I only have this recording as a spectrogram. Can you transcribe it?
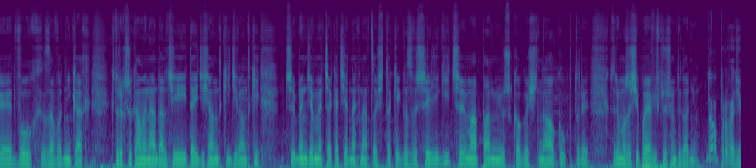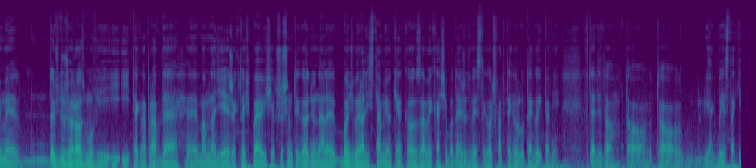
e, dwóch zawodnikach, których szukamy nadal, czyli tej dziesiątki, dziewiątki. Czy będziemy czekać jednak na coś takiego z wyższej ligi, czy ma Pan już kogoś na oku, który, który może się pojawić w przyszłym tygodniu? No, prowadzimy dość dużo rozmów i, i, i tak naprawdę e, mam nadzieję, że ktoś pojawi się w przyszłym tygodniu, no ale bądźmy realistami, okienko zamyka się bodajże 24 lutego i pewnie wtedy to, to, to jakby jest taki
